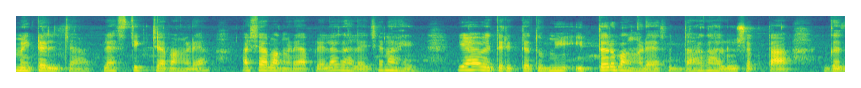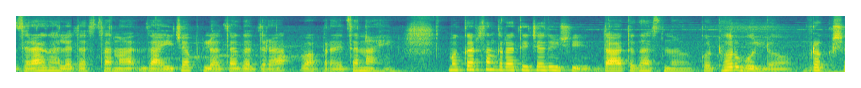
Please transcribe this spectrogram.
मेटलच्या प्लॅस्टिकच्या बांगड्या अशा बांगड्या आपल्याला घालायच्या नाहीत. या व्यतिरिक्त तुम्ही इतर बांगड्यासुद्धा घालू शकता. गजरा घालत असताना जाईच्या फुलाचा गजरा वापरायचा नाही. मकर संक्रांतीच्या दिवशी दात घासणं कठोर बोलणं वृक्ष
